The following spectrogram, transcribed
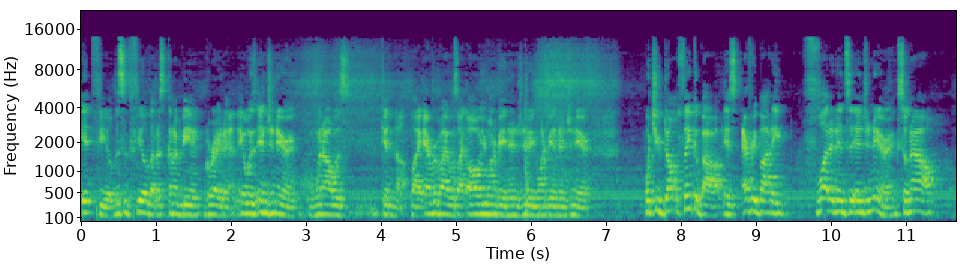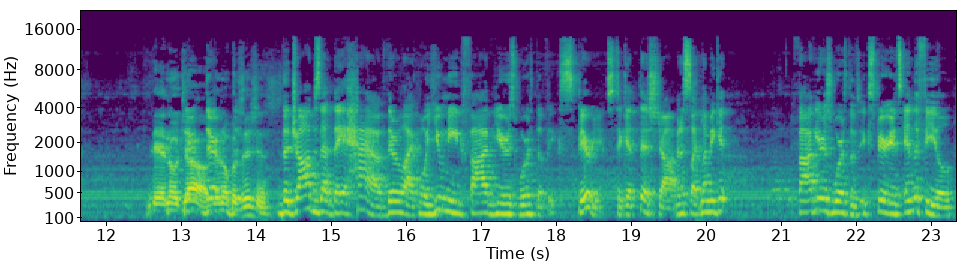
it field. This is the field that it's going to be great in. It was engineering when I was getting up. Like everybody was like, "Oh, you want to be an engineer? You want to be an engineer?" What you don't think about is everybody flooded into engineering. So now There are no They're- jobs, there they're- are no positions. the jobs that they have, they're like, well, you need five years worth of experience to get this job. And it's like, let me get five years worth of experience in the field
